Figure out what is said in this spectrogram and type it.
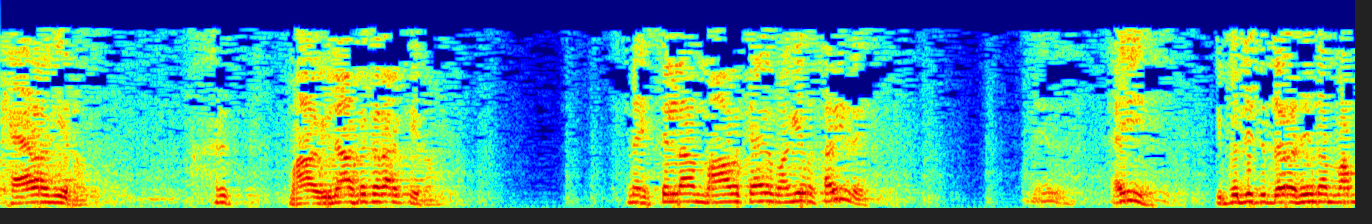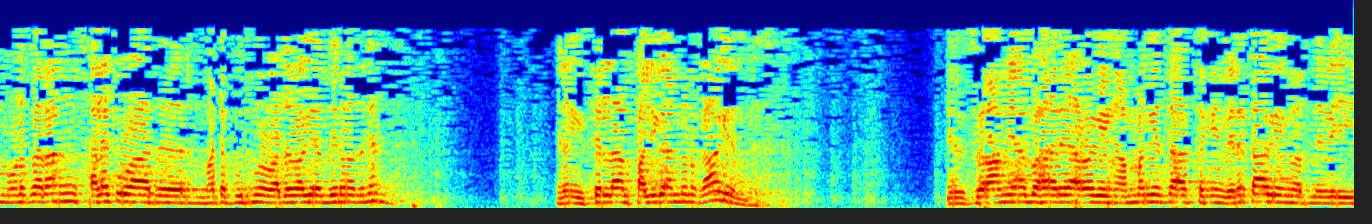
කෑවා කියනවා. හරි. මාව විනාශ කරා කියනවා. එහෙනම් ඉස්සෙල්ලාම මාව කෑවේ මගේම ශරීරය. නේද? ඇයි? ඉපදිච්ච දවසේ ඉඳන් මම මොනතරම් සැලකුවාද මට පුදුම වද වගේක් දෙනවද නැද්ද? එහෙනම් ඉස්සෙල්ලාම පලි ගන්න ඕන කාගෙන්ද? එහෙනම් ස්වාමියා භාර්යාවගෙන් අම්මගෙන් තාත්තගෙන් වෙන කාගෙන්වත් නෙවෙයි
